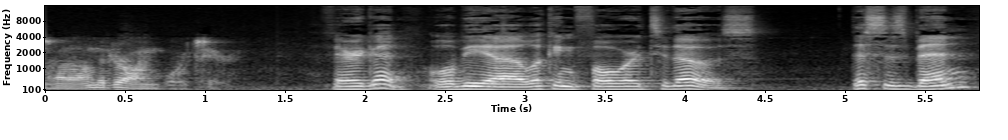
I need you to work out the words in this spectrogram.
uh, on the drawing boards here. Very good. We'll be uh, looking forward to those. This has been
